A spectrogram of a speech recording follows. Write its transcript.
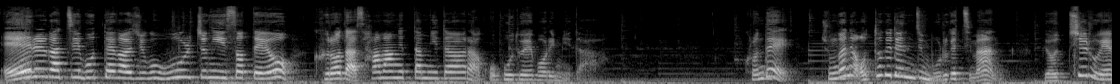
애를 갖지 못해가지고 우울증이 있었대요. 그러다 사망했답니다. 라고 보도해버립니다. 그런데 중간에 어떻게 됐는지 모르겠지만 며칠 후에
